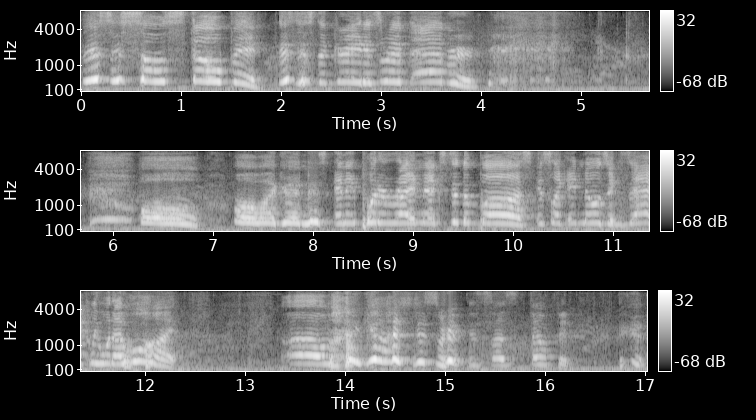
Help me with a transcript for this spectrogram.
This is so stupid. This is the greatest rift ever. oh, oh my goodness. And they put it right next to the boss. It's like it knows exactly what I want. Oh my gosh, this rift is so stupid.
